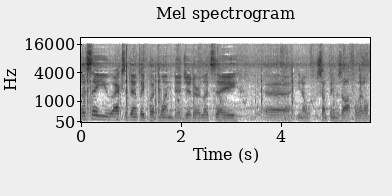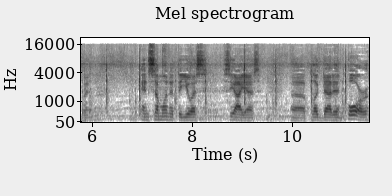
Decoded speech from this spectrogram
Let's say you accidentally put one digit, or let's say, uh, you know, something was off a little bit, and someone at the USCIS uh, plugged that in, or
